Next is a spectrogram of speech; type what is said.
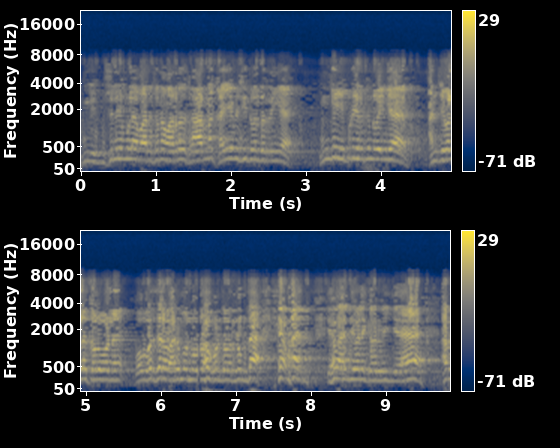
நீங்கள் முஸ்லீம்ல வர சொன்னா வர்றது காரணம் கையை வச்சுட்டு வந்துடுறீங்க. இங்க இப்படி இருக்குன்னு வைங்க. அஞ்சு வேலை தொழுவணும் ஒவ்வொரு தடவை வரும்போது நூறு ரூபா கொண்டு வரணும் தான் ஏவா அஞ்சு வேலைக்கு வருவீங்க. அப்ப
